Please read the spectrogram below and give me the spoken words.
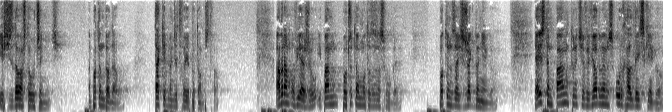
jeśli zdołasz to uczynić. A potem dodał, takie będzie twoje potomstwo. Abram uwierzył i Pan poczytał mu to za zasługę. Potem zaś rzekł do niego, ja jestem Pan, który cię wywiodłem z Ur Chaldejskiego,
